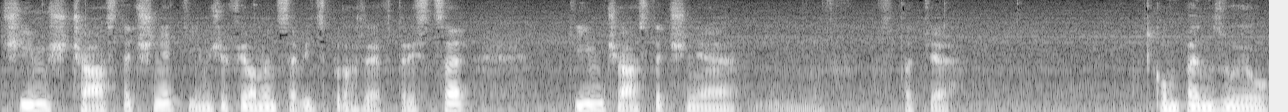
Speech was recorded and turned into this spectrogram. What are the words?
Čímž částečně tím, že filament se víc prohřeje v trysce, tím částečně v podstatě kompenzuju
